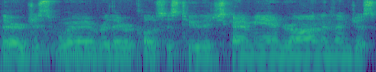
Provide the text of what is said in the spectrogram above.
They're just wherever they were closest to. They just kind of meander on, and then just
